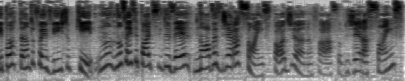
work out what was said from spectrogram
E, portanto, foi visto que, não, sei se pode se dizer novas gerações. Pode, Ana, falar sobre gerações?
